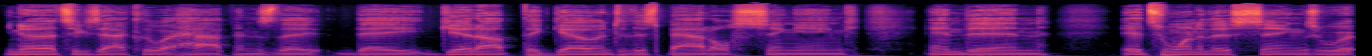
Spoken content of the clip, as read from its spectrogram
you know that's exactly what happens. They they get up, they go into this battle singing, and then it's one of those things where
